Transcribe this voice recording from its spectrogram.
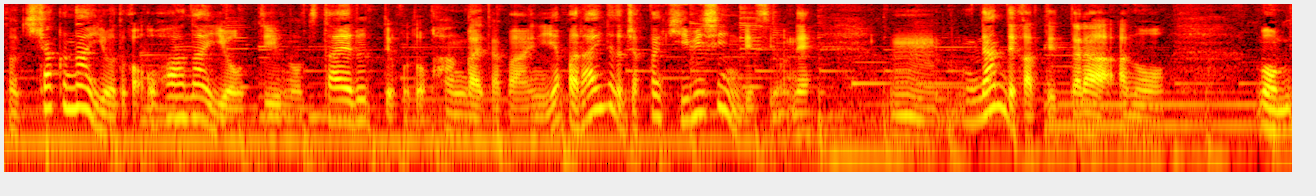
その企画内容とかオファー内容っていうのを伝えるっていうことを考えた場合にやっぱ LINE だと若干厳しいんですよね。うん、なんでかって言ったらあのもう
